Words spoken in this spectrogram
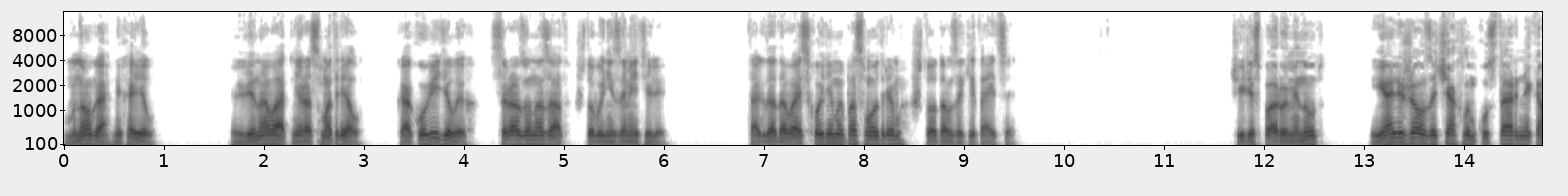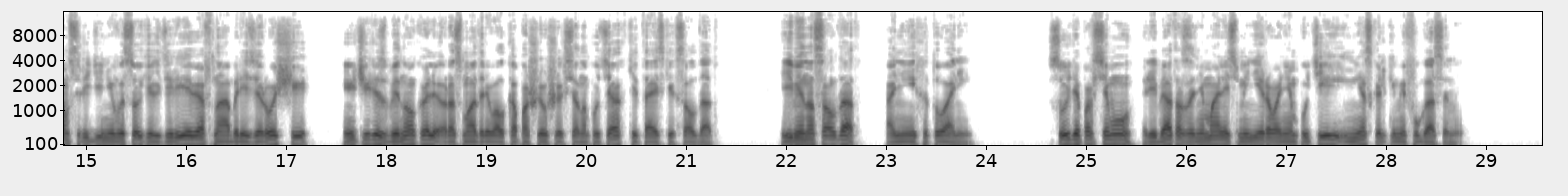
«Много, Михаил?» «Виноват, не рассмотрел. Как увидел их, сразу назад, чтобы не заметили». Тогда давай сходим и посмотрим, что там за китайцы. Через пару минут я лежал за чахлым кустарником среди невысоких деревьев на обрезе рощи и через бинокль рассматривал копошившихся на путях китайских солдат. Именно солдат, а не их этуаней. Судя по всему, ребята занимались минированием путей несколькими фугасами.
